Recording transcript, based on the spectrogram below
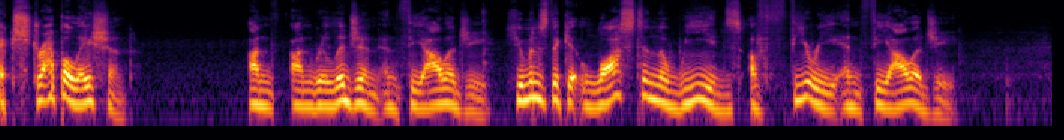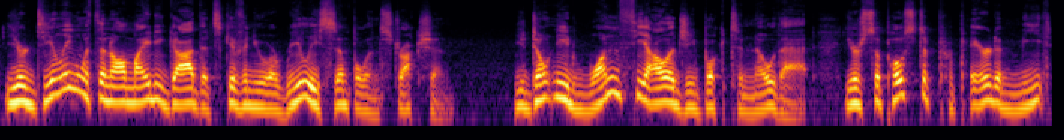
extrapolation on, on religion and theology. Humans that get lost in the weeds of theory and theology. You're dealing with an almighty God that's given you a really simple instruction. You don't need one theology book to know that. You're supposed to prepare to meet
